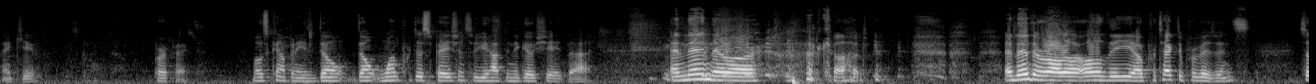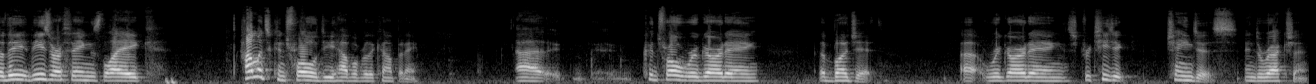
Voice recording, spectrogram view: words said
Thank you. Perfect. Most companies don't, don't want participation, so you have to negotiate that. And then there are, oh God. And then there are all, of the uh, protective provisions. So the, these are things like how much control do you have over the company? Uh, control regarding the budget, uh, regarding strategic changes in direction,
